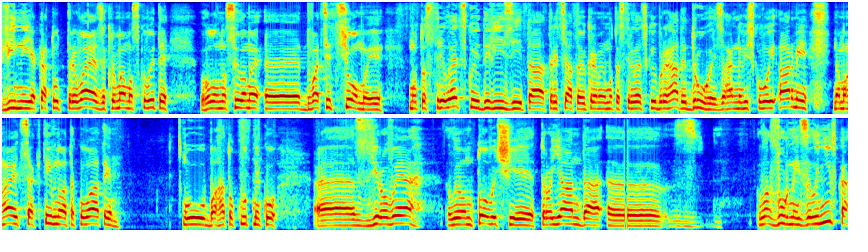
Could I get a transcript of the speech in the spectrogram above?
війни, яка тут триває. Зокрема, московити головносилами е, 27-ї мотострілецької дивізії та 30-ї окремої мотострілецької бригади 2-ї загальновійськової армії намагаються активно атакувати у багатокутнику е, Звірове, Леонтовичі, Троянда, е, Лазурний Зеленівка.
